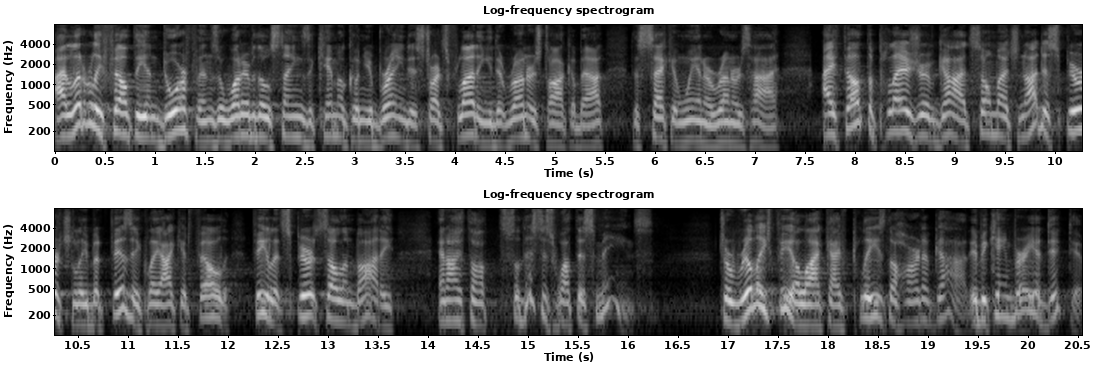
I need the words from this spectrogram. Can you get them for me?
I literally felt the endorphins or whatever those things, the chemical in your brain that starts flooding you that runners talk about, the second wind or runner's high. I felt the pleasure of God so much, not just spiritually, but physically. I could feel, feel it, spirit, soul, and body. And I thought, so this is what this means to really feel like I've pleased the heart of God. It became very addictive.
